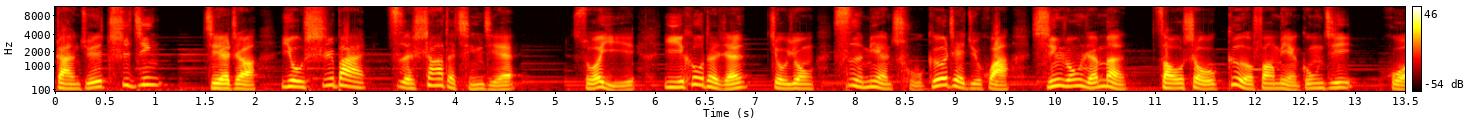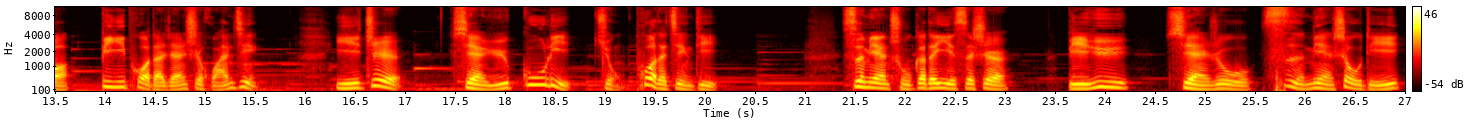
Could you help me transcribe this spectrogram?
感觉吃惊，接着又失败自杀的情节。所以以后的人就用“四面楚歌”这句话形容人们遭受各方面攻击或逼迫的人事环境，以致陷于孤立窘迫的境地。“四面楚歌”的意思是，比喻陷入四面受敌、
